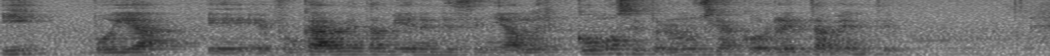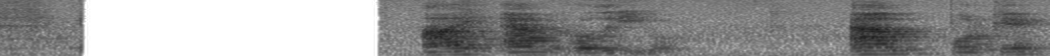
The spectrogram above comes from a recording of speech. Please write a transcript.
y voy a eh, enfocarme también en enseñarles cómo se pronuncia correctamente. I am Rodrigo. Am porque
